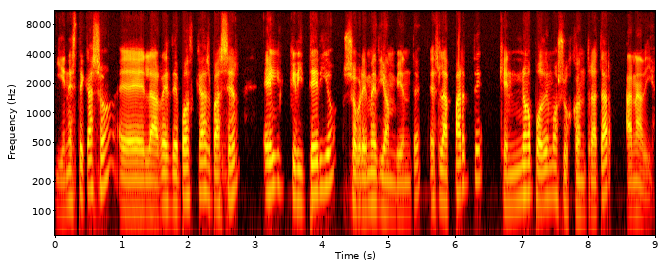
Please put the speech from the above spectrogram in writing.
Y en este caso, eh, la red de podcast va a ser el criterio sobre medio ambiente. Es la parte que no podemos subcontratar a nadie.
